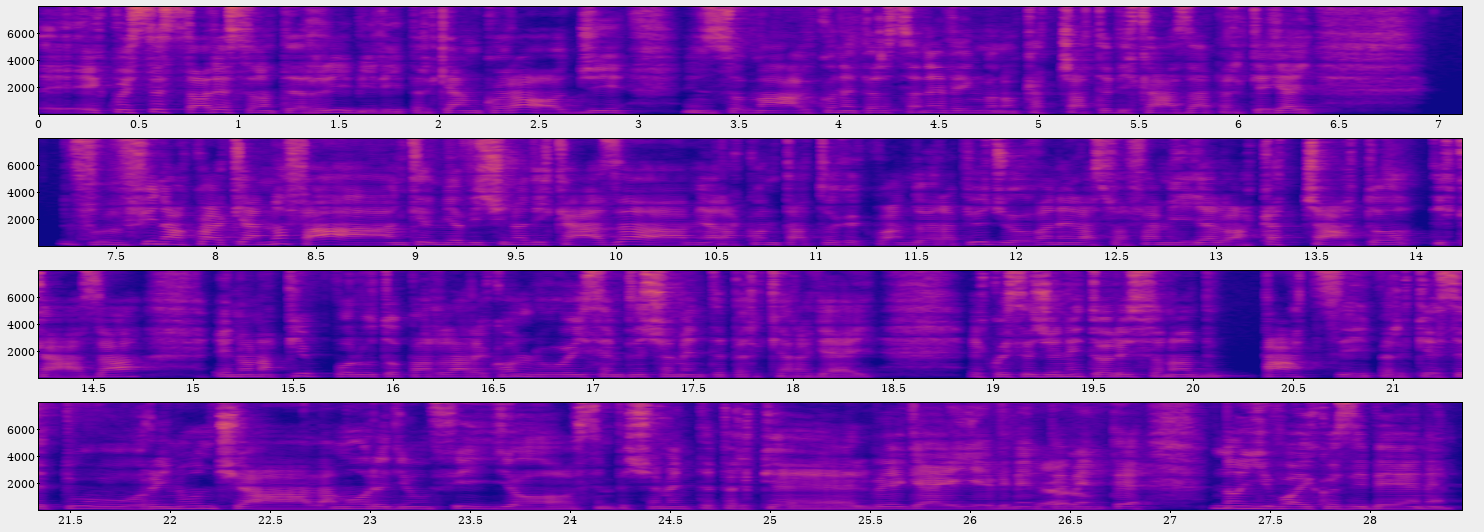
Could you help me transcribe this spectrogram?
e queste storie sono terribili perché ancora oggi, insomma, alcune persone vengono cacciate di casa perché gay Fino a qualche anno fa anche il mio vicino di casa mi ha raccontato che quando era più giovane la sua famiglia lo ha cacciato di casa e non ha più voluto parlare con lui semplicemente perché era gay. E questi genitori sono pazzi perché se tu rinunci all'amore di un figlio semplicemente perché lui è gay, evidentemente Chiaro. non gli vuoi così bene.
